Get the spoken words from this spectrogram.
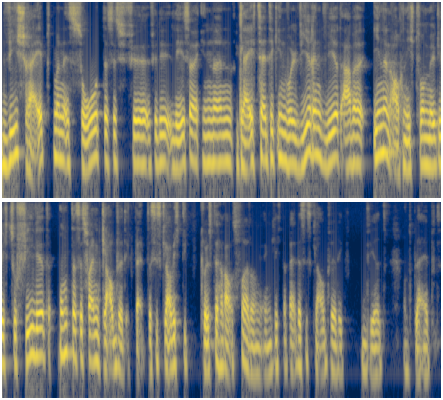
wie schreibt man es so, dass es für, für die LeserInnen gleichzeitig involvierend wird, aber ihnen auch nicht womöglich zu viel wird und dass es vor allem glaubwürdig bleibt? Das ist, glaube ich, die größte Herausforderung eigentlich dabei, dass es glaubwürdig wird und bleibt.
